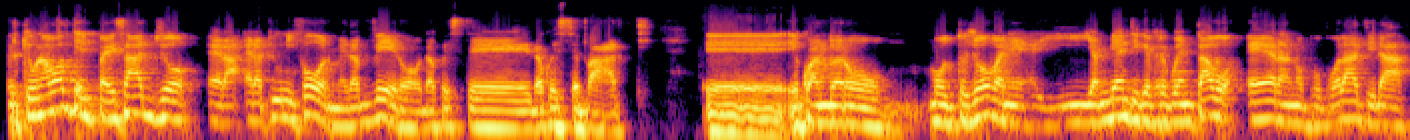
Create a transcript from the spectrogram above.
perché una volta il paesaggio era, era più uniforme davvero da queste, da queste parti e, e, quando ero molto giovane gli ambienti che frequentavo erano popolati da,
